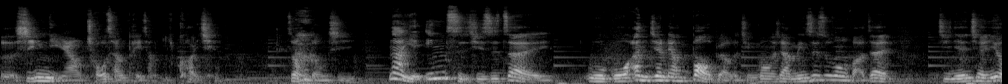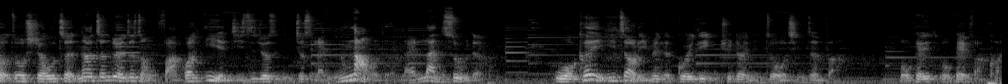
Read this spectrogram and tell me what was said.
恶心你啊，我求偿赔偿一块钱这种东西。那也因此，其实在我国案件量爆表的情况下，民事诉讼法在几年前也有做修正。那针对这种法官一眼即知，就是你就是来闹的、来滥诉的，我可以依照里面的规定去对你做行政法，我可以我可以罚款。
